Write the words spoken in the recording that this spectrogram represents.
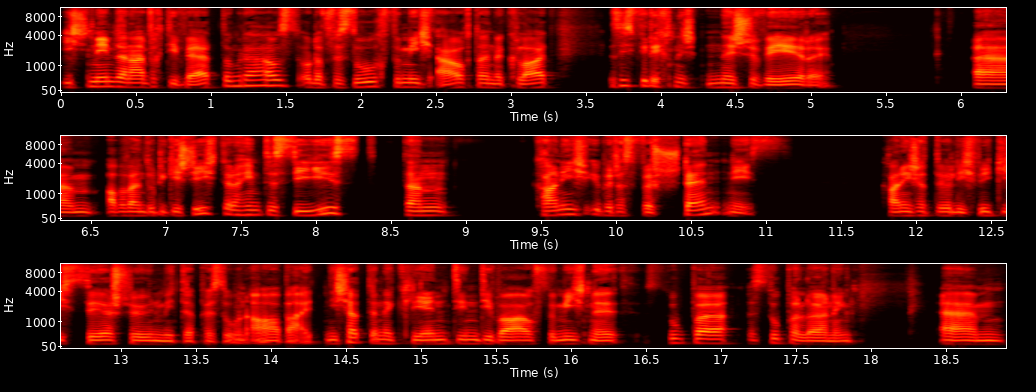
ich nehme dann einfach die Wertung raus oder versuche für mich auch da in der Klarheit, es ist vielleicht eine, Schwere. Ähm, aber wenn du die Geschichte dahinter siehst, dann kann ich über das Verständnis, kann ich natürlich wirklich sehr schön mit der Person arbeiten. Ich hatte eine Klientin, die war auch für mich eine super, super Learning. Ähm,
